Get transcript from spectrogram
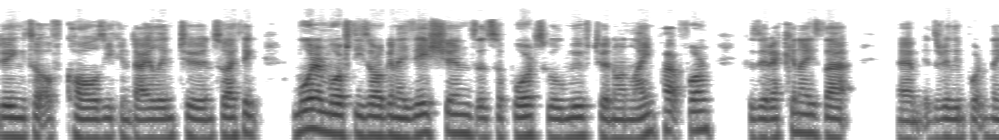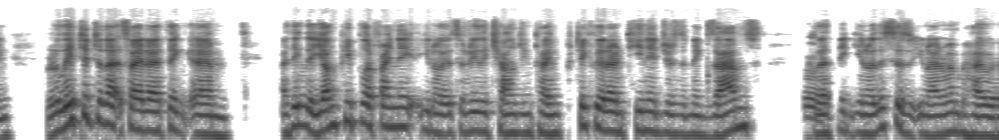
doing sort of calls you can dial into, and so I think more and more of these organizations and supports will move to an online platform because they recognize that um, it's a really important thing. Related to that side, I think. Um, I think the young people are finding, you know, it's a really challenging time, particularly around teenagers and exams. Mm. I think, you know, this is, you know, I remember how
